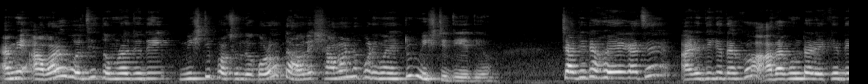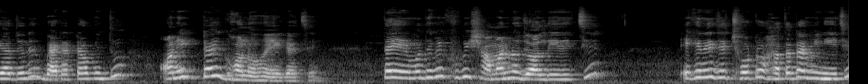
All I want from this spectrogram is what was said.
আমি আবারও বলছি, তোমরা যদি মিষ্টি পছন্দ করো, তাহলে সামান্য পরিমাণে একটু মিষ্টি দিয়ে দিও। চাটনিটা হয়ে গেছে। আর এদিকে দেখো, আধা ঘণ্টা রেখে দেওয়ার জন্য ব্যাটারটাও কিন্তু অনেকটাই ঘন হয়ে গেছে। তাই এর মধ্যে আমি খুবই সামান্য জল দিয়ে দিচ্ছি। এখানে যে ছোট হাতাটা আমি নিয়েছি,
